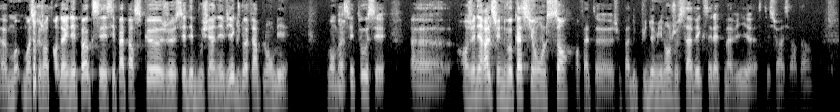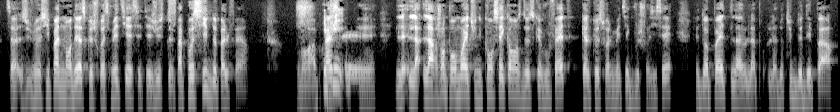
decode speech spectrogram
euh, moi, ce que j'entendais à une époque, c'est c'est pas parce que je sais déboucher un évier que je dois faire plombier. Bon, bah, c'est tout. C'est euh, en général, c'est une vocation, on le sent. En fait, euh, je sais pas, depuis 2000 ans, je savais que ça allait être ma vie, euh, c'était sûr et certain. Ça, je me suis pas demandé à ce que je ferais ce métier. C'était juste pas possible de pas le faire. Bon, après, puis... l'argent pour moi est une conséquence de ce que vous faites, quel que soit le métier que vous choisissez, mais doit pas être la, la, le truc de départ.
